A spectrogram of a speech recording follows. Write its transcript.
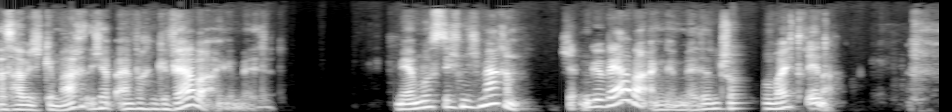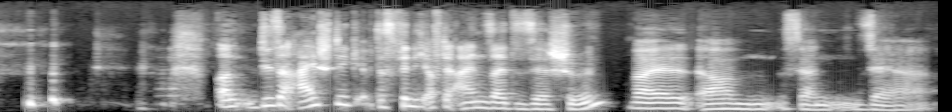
was habe ich gemacht? Ich habe einfach ein Gewerbe angemeldet. Mehr musste ich nicht machen. Ich habe ein Gewerbe angemeldet und schon war ich Trainer. und dieser Einstieg, das finde ich auf der einen Seite sehr schön, weil ähm, es ja ein sehr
